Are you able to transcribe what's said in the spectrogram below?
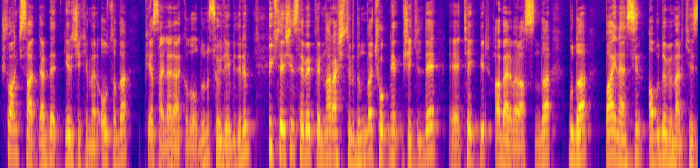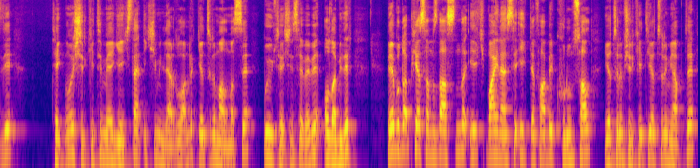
Şu anki saatlerde geri çekimler olsa da piyasayla alakalı olduğunu söyleyebilirim. Yükselişin sebeplerini araştırdığımda çok net bir şekilde e, tek bir haber var aslında. Bu da Binance'in Abu Dhabi merkezli teknoloji şirketi MGX'ten 2 milyar dolarlık yatırım alması bu yükselişin sebebi olabilir. Ve bu da piyasamızda aslında ilk Binance'e ilk defa bir kurumsal yatırım şirketi yatırım yaptı.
